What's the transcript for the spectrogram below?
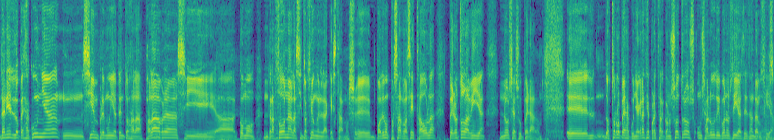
Daniel López Acuña, mm, siempre muy atentos a las palabras y a cómo razona la situación en la que estamos. Eh, podemos pasar la sexta ola, pero todavía no se ha superado. Eh, doctor López Acuña, gracias por estar con nosotros. Un saludo y buenos días desde Andalucía.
